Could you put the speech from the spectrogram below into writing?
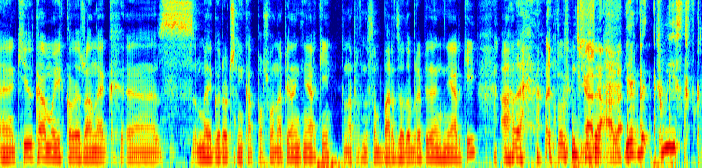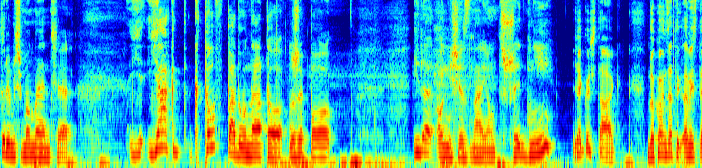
E, kilka moich koleżanek e, z mojego rocznika poszło na pielęgniarki. To na pewno są bardzo dobre pielęgniarki, ale, ale powiem ci, że ale. jakby twist w którymś momencie. Jak, kto wpadł na to, że po ile oni się znają? Trzy dni? Jakoś tak. Do końca ty... Tam jest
